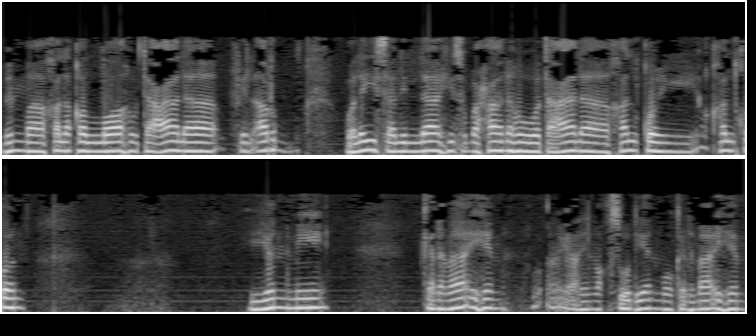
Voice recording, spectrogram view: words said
مما خلق الله تعالى في الأرض وليس لله سبحانه وتعالى خلق خلق ينمي كنمائهم يعني المقصود ينمو كنمائهم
